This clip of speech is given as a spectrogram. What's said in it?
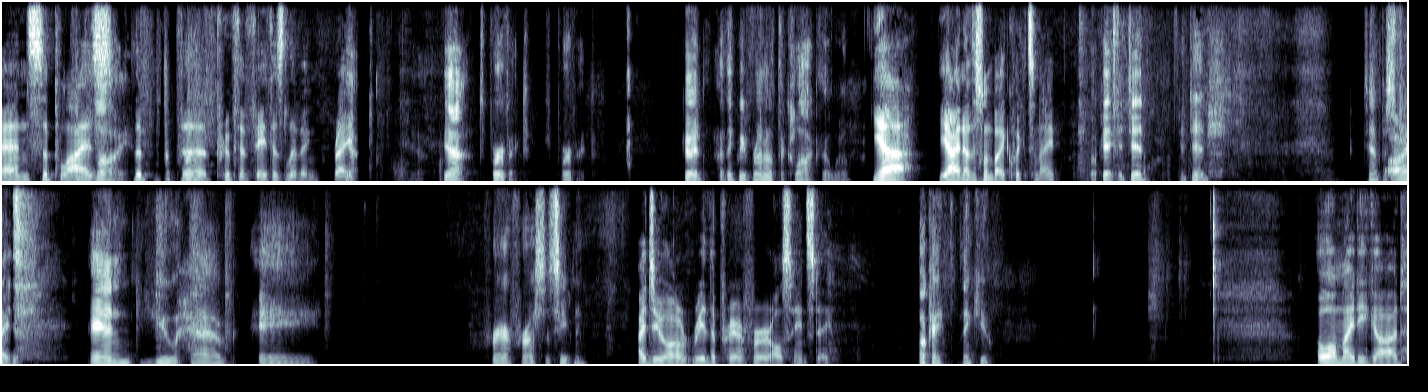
and supplies Supply the, The the proof. proof that faith is living. Right. Yeah. Yeah, it's perfect. It's perfect. Good. I think we've run out the clock though, Will. Yeah. Yeah. I know this went by quick tonight. Okay, it did. It did. Tempest All Fugue. And you have a prayer for us this evening? I do. I'll read the prayer for All Saints Day. Okay, thank you. O Almighty God,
